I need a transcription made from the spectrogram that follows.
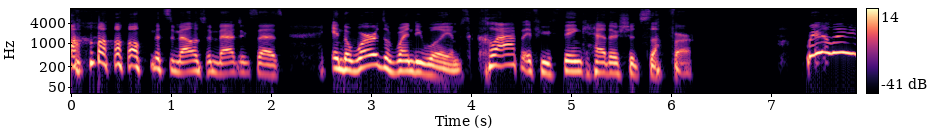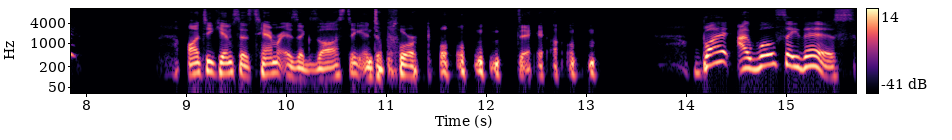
Oh, Mr. Melon Magic says, in the words of Wendy Williams, clap if you think Heather should suffer. Really? Auntie Kim says Tamra is exhausting and deplorable. Damn. But I will say this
